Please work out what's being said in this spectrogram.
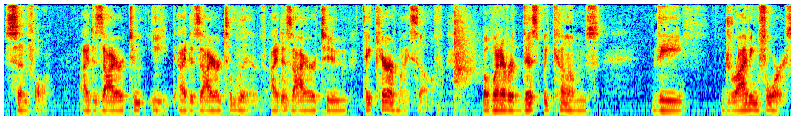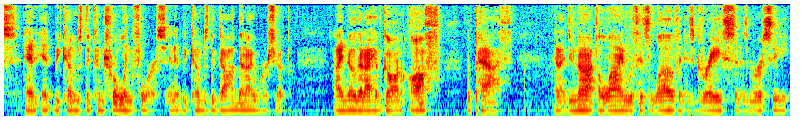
sinful. I desire to eat. I desire to live. I desire to take care of myself. But whenever this becomes the driving force and it becomes the controlling force and it becomes the God that I worship, I know that I have gone off the path and I do not align with His love and His grace and His mercy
